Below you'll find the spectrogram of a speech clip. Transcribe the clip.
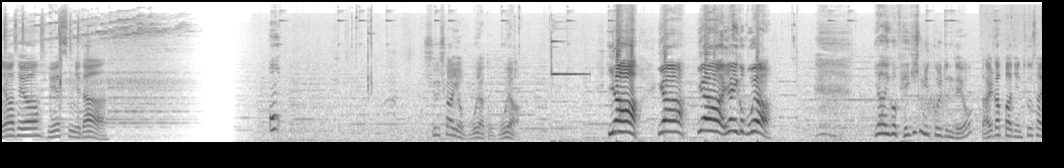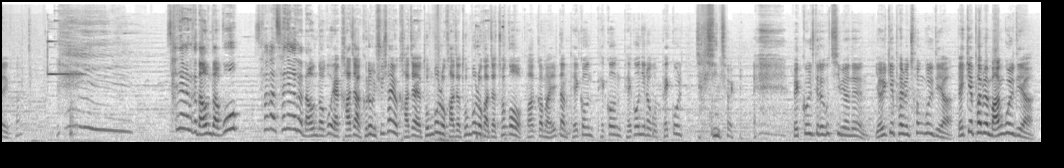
안녕하세요 유에스입니다 어? 슈샤이어 뭐야 너 뭐야 야! 야! 야! 야 이거 뭐야 야 이거 126골드인데요? 날가 빠진 투사이가 사냥하다가 나온다고? 사가, 사냥하다가 나온다고? 야 가자 그럼 슈샤이어 가자 야돈 벌러 가자 돈 벌러 가자 저거 잠깐만 일단 100원 100원 100원이라고 100골 진짜 100골드라고 치면은 10개 팔면 1000골드야 100개 팔면 만골드야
